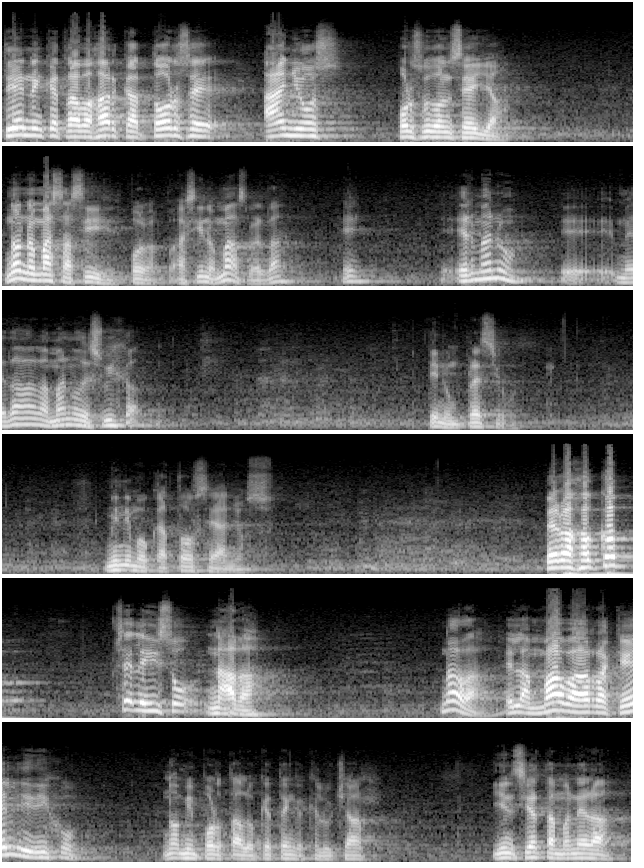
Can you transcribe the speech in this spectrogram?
Tienen que trabajar 14 años por su doncella. No nomás así, así nomás, ¿verdad? Eh, hermano, eh, ¿me da la mano de su hija? Tiene un precio. Mínimo 14 años. Pero a Jacob se le hizo nada. Nada. Él amaba a Raquel y dijo, no me importa lo que tenga que luchar. Y en cierta manera,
